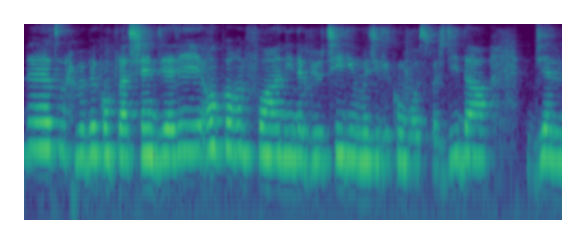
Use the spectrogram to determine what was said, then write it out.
بنات مرحبا بكم في la chaîne ديالي. encore une fois نينا بيوتي اليوم جيت لكم بوصفة جديدة ديال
